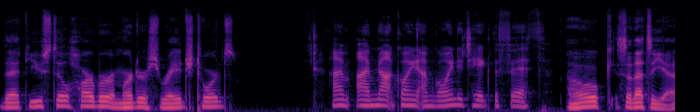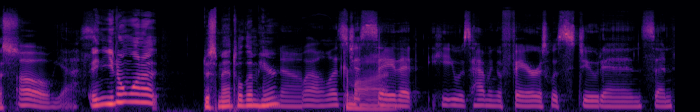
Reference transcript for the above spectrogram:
that you still harbor a murderous rage towards? I'm I'm not going I'm going to take the fifth. Okay, so that's a yes. Oh, yes. And you don't want to dismantle them here? No. Well, let's Come just say that he was having affairs with students and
